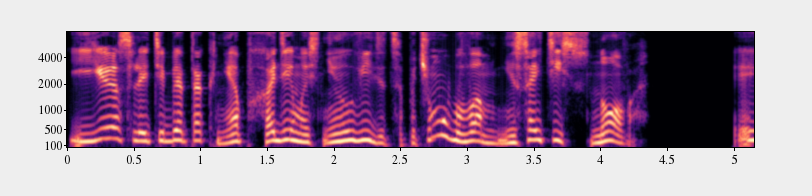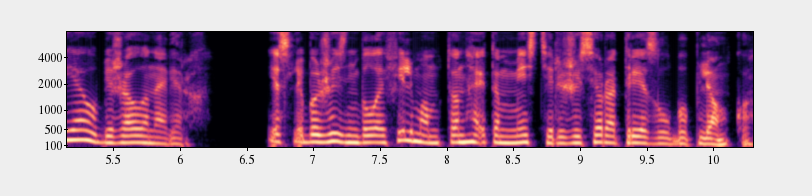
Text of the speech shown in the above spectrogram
«Если тебе так необходимость не увидеться, почему бы вам не сойтись снова?» И я убежала наверх. Если бы жизнь была фильмом, то на этом месте режиссер отрезал бы пленку.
